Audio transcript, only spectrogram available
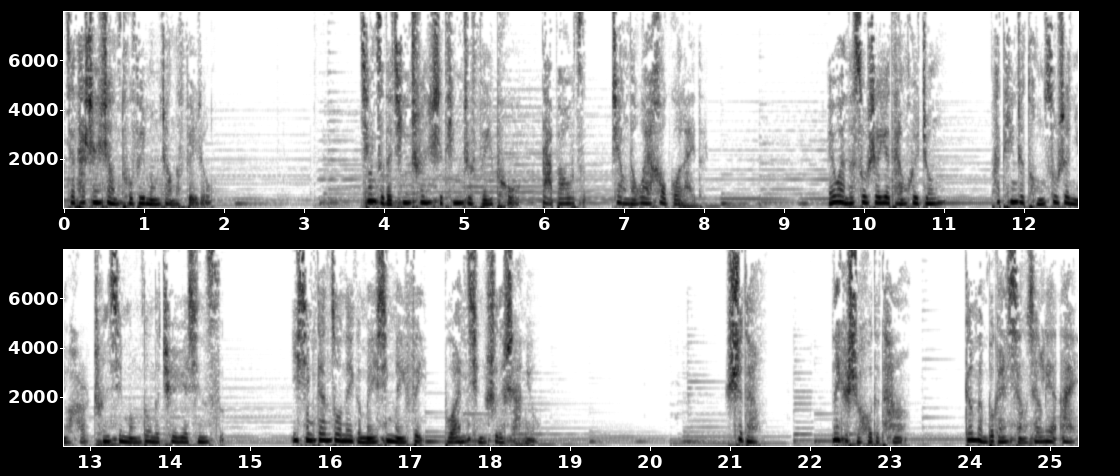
在他身上突飞猛长的肥肉。青子的青春是听着“肥婆”“大包子”这样的外号过来的。每晚的宿舍夜谈会中，他听着同宿舍女孩春心萌动的雀跃心思，一心甘做那个没心没肺、不谙情事的傻妞。是的，那个时候的他，根本不敢想象恋爱，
